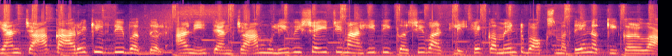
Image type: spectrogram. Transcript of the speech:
यांच्या कारकिर्दीबद्दल आणि त्यांच्या मुलीविषयीची माहिती कशी वाटली हे कमेंट बॉक्समध्ये नक्की कळवा.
